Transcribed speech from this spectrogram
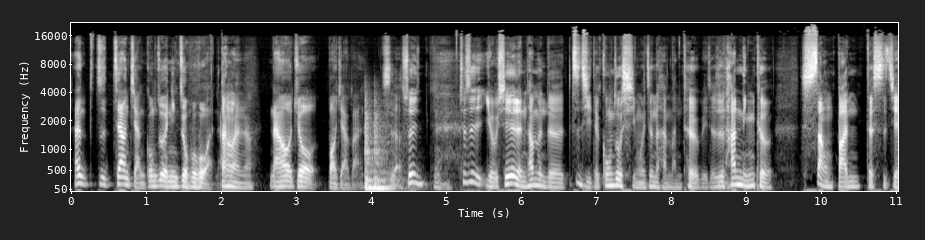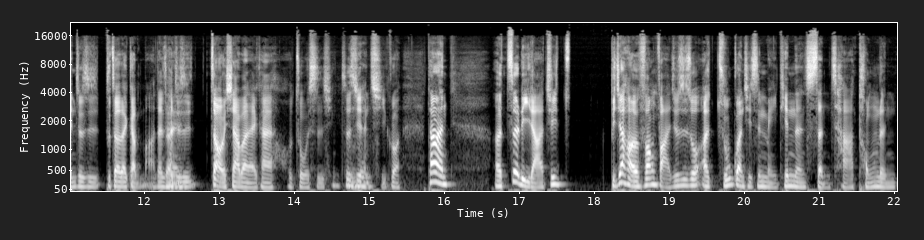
但这这样讲，工作一定做不完。当然了，然后就报加班。是啊，所以 就是有些人他们的自己的工作行为真的还蛮特别，就是他宁可上班的时间就是不知道在干嘛，但是他就是照下班来看好好做事情，这些很奇怪。当然，呃，这里啦，其实比较好的方法就是说，呃，主管其实每天能审查同仁。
